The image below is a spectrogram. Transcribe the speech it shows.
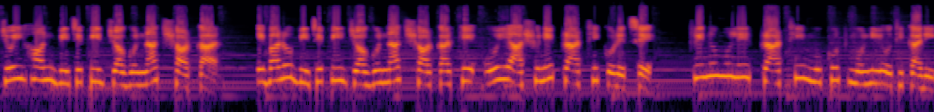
জয়ী হন বিজেপির জগন্নাথ সরকার। এবারও বিজেপি জগন্নাথ সরকারকে ওই আসনে প্রার্থী করেছে। তৃণমূলের প্রার্থী মুকুটমণি অধিকারী।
